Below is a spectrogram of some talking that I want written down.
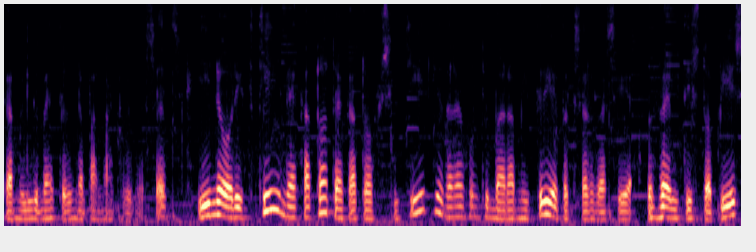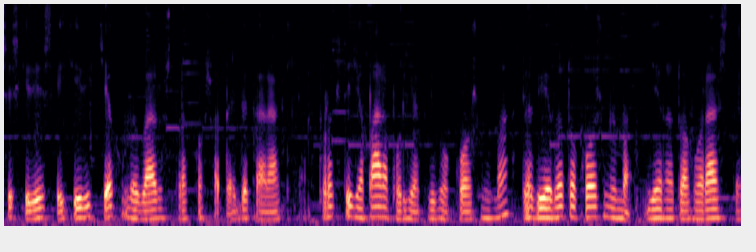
mm είναι πανάκριβες έτσι. Είναι ορυκτή, είναι 100% φυσική και δεν έχουν την παραμικρή επεξεργασία. Βελτιστοποίησης κυρίες και κύριοι και έχουμε βάρος 305 καράτια. Πρόκειται για πάρα πολύ ακριβό κόσμημα, δηλαδή εδώ το κόσμημα για να το αγοράσετε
